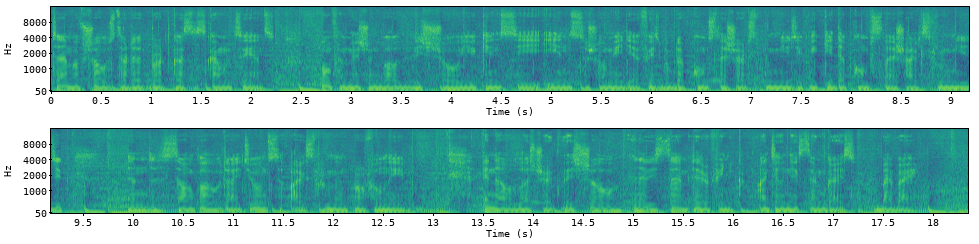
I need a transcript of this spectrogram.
time of show started broadcast is coming to end. More information about this show you can see in social media facebook.com slash music wiki.com slash music and SoundCloud, iTunes, Alex Freeman profile name. And now let's check this show and this time everything. Until next time guys, bye bye.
